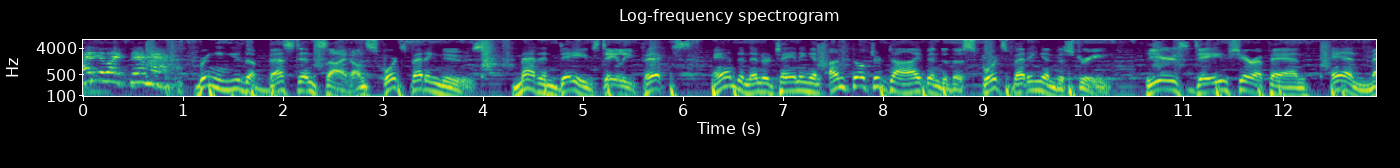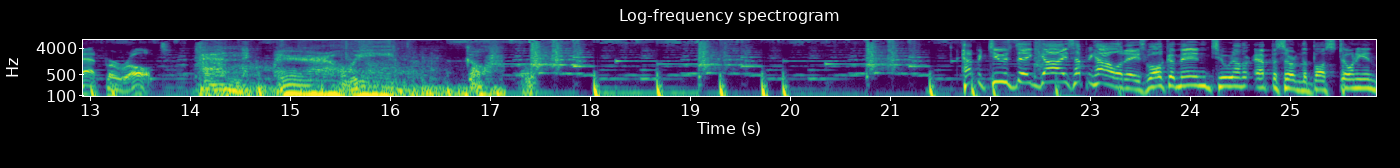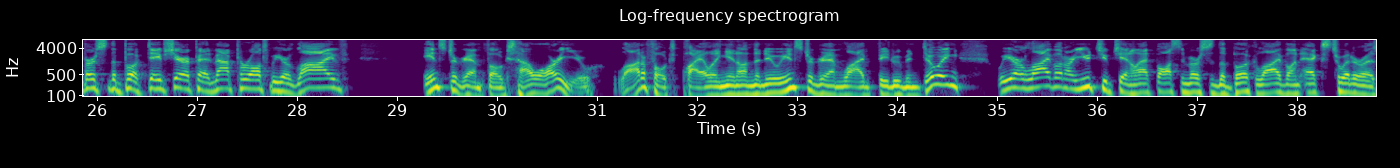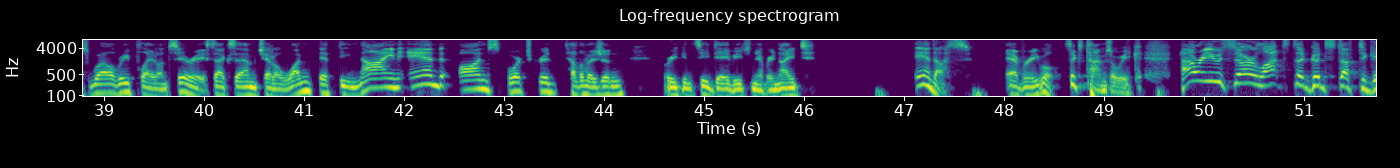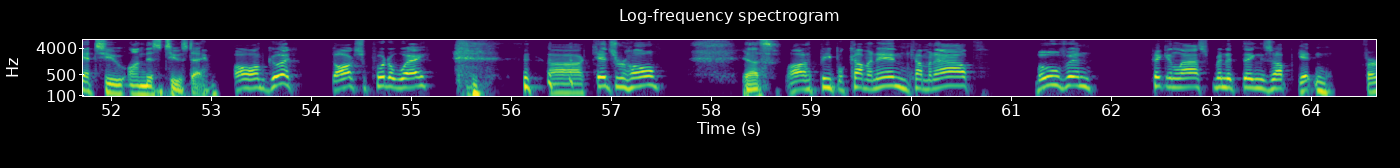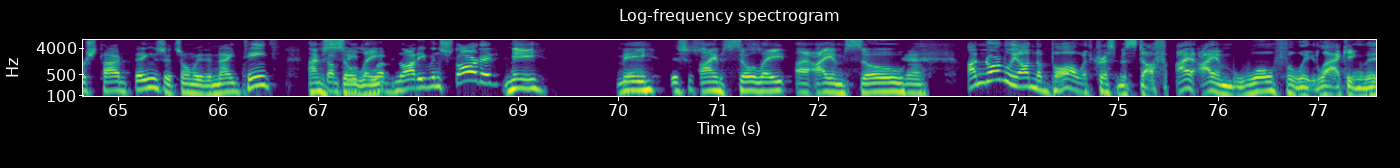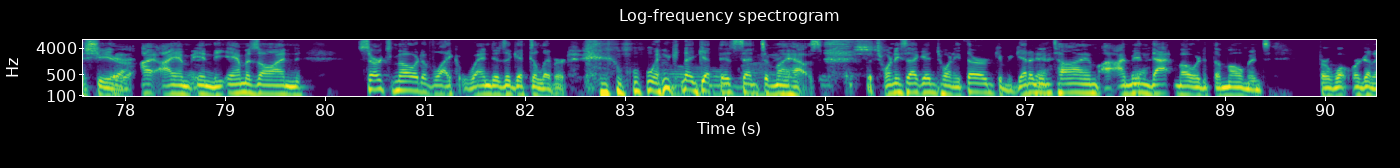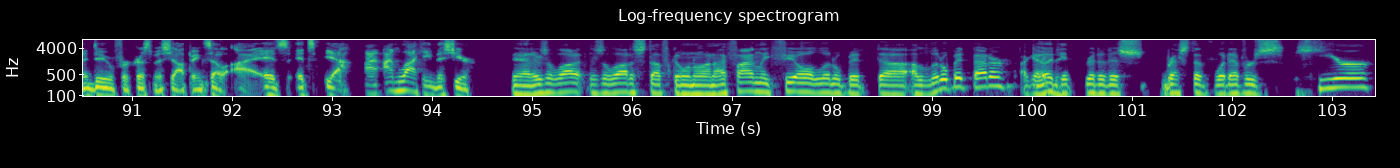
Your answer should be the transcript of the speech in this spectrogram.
How do you like them apples? Bringing you the best insight on sports betting news, Matt and Dave's daily picks, and an entertaining and unfiltered dive into the sports betting industry. Here's Dave Sharapan and Matt Perrault. And here we go. Happy Tuesday, guys. Happy holidays. Welcome in to another episode of the Bostonian versus the book. Dave Sharapan, Matt Perrault. We are live. Instagram folks, how are you? A lot of folks piling in on the new Instagram live feed we've been doing. We are live on our YouTube channel at Boston versus the book, live on X Twitter as well, replayed on Sirius XM channel 159 and on Sports Grid Television, where you can see Dave each and every night and us every, well, six times a week. How are you, sir? Lots of good stuff to get to on this Tuesday. Oh, I'm good. Dogs are put away. uh, kids are home. Yes. A lot of people coming in, coming out, moving, picking last minute things up, getting first time things. It's only the 19th. I'm Some so late. Have not even started. Me, me. Yeah, this is I'm so late. I, I am so. Yeah. I'm normally on the ball with Christmas stuff. I, I am woefully lacking this year. Yeah. I, I am in the Amazon search mode of like, when does it get delivered? when can I get this sent to my house? goodness. The 22nd, 23rd. Can we get it Yeah. in time? I'm in that mode at the moment for what we're gonna do for Christmas shopping. So I, it's it's yeah, I, I'm lacking this year. Yeah, there's a lot of there's a lot of stuff going on. I finally feel a little bit uh, a little bit better. I got to Good. get rid of this rest of whatever's here,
